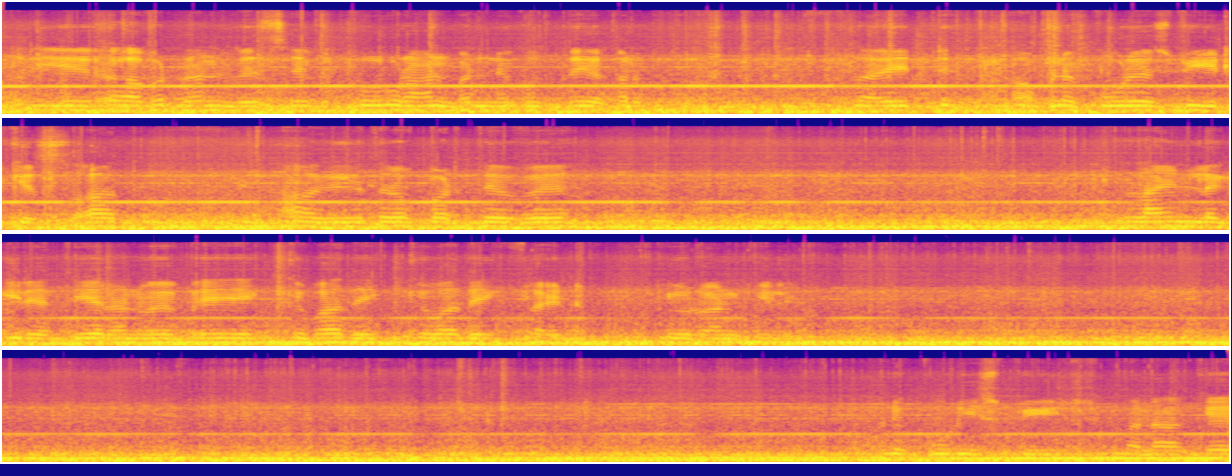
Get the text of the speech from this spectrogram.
और ये अब रनवे से उड़ान बनने को तैयार फ़्लाइट अपने पूरे स्पीड के साथ आगे की तरफ़ बढ़ते हुए लाइन लगी रहती है रनवे पे, एक के बाद एक के बाद एक फ़्लाइट की उड़ान के लिए। अपनी पूरी स्पीड बना के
